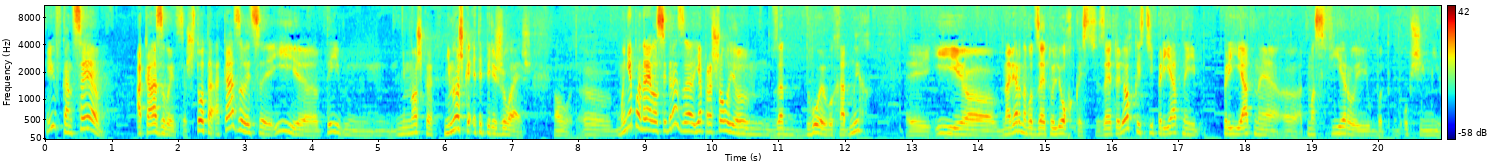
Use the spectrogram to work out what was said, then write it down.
И в конце оказывается, что-то оказывается, и э, ты немножко, немножко это переживаешь. Вот. Э, мне понравилась игра, за, я прошел ее за двое выходных. Э, и, наверное, вот за эту легкость, за эту легкость и приятный приятную атмосферу и вот общий мир.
